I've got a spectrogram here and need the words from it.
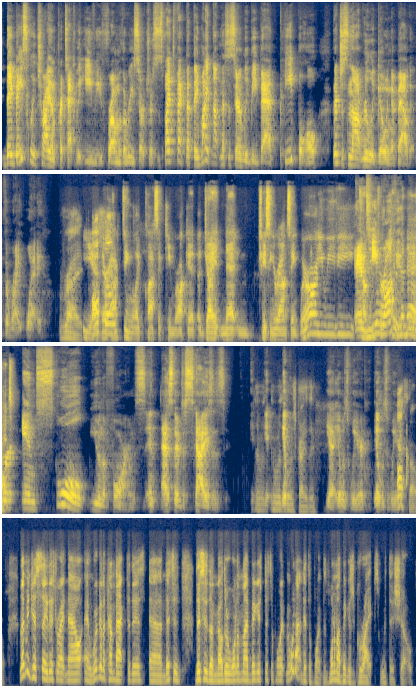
they basically try and protect the Eevee from the researchers, despite the fact that they might not necessarily be bad people. They're just not really going about it the right way. Right. Yeah, they're also, acting like classic Team Rocket, a giant net and chasing around saying, Where are you, Eevee? And Come Team Rocket in the net. were in school uniforms and as their disguises. it was, It- it, was, it- it was crazy. yeah, it was weird. It was weird. Also, let me just say this right now, and we're gonna come back to this. And this is this is another one of my biggest disappointment. Well, not disappointments. One of my biggest gripes with this show.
